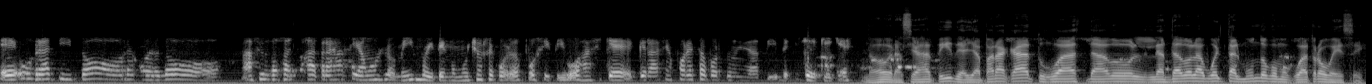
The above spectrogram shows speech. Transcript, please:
eh, un ratito. Recuerdo hace unos años atrás hacíamos lo mismo y tengo muchos recuerdos positivos, así que gracias por esta oportunidad, Quique. No, gracias a ti. De allá para acá tú has dado, le has dado la vuelta al mundo como cuatro veces.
